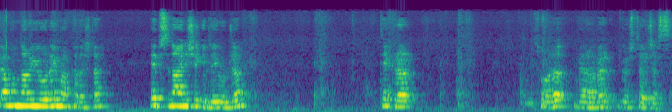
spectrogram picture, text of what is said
Ben bunları yoğurayım arkadaşlar. Hepsini aynı şekilde yoğuracağım. Tekrar sonra beraber göstereceğiz.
